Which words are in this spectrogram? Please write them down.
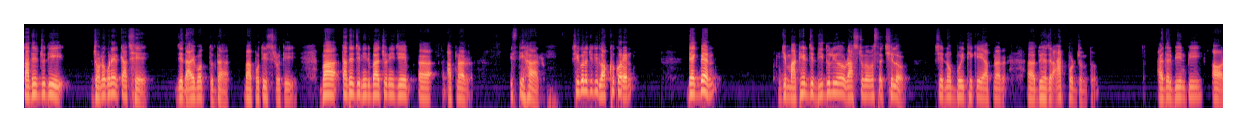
তাদের যদি জনগণের কাছে যে দায়বদ্ধতা বা প্রতিশ্রুতি বা তাদের যে নির্বাচনী যে আপনার ইস্তিহার সেগুলো যদি লক্ষ্য করেন, দেখবেন যে মাঠের যে দ্বিদলীয় রাষ্ট্র ব্যবস্থা ছিল সে নব্বই থেকে আপনার দুই হাজার আট পর্যন্ত। আইদার বিএনপি আর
